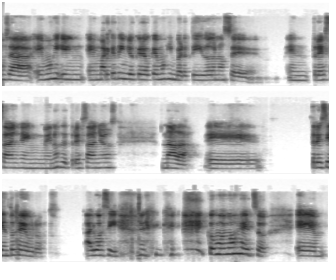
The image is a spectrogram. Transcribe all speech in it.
O sea, hemos, en, en marketing yo creo que hemos invertido, no sé, en tres años, en menos de tres años, nada, eh, 300 euros, algo así, como hemos hecho. Eh,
